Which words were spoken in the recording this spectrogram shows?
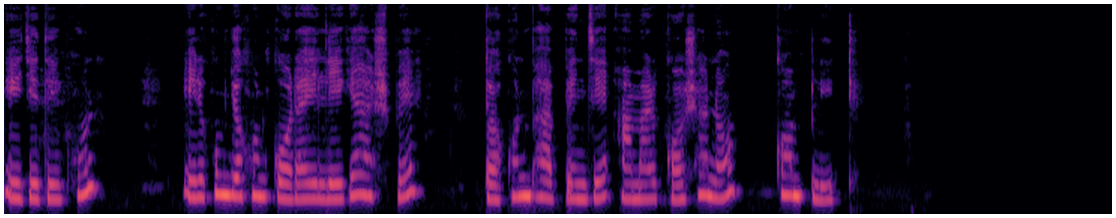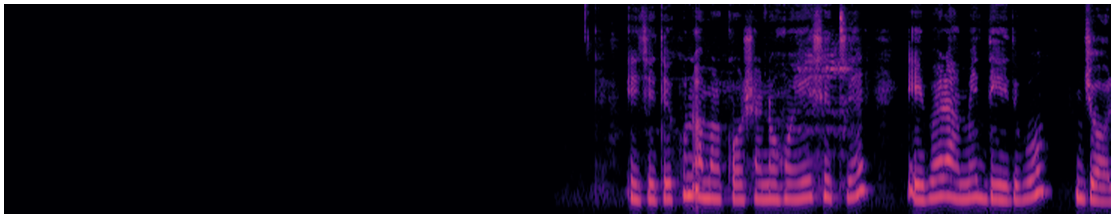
এই যে দেখুন, এরকম যখন কড়াই লেগে আসবে, তখন ভাববেন যে আমার কষানো কমপ্লিট। এই যে দেখুন আমার কষানো হয়ে এসেছে, এবার আমি দিয়ে দেব জল।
